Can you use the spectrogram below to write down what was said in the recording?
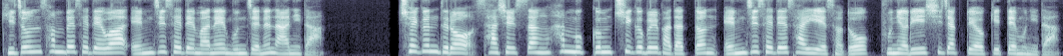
기존 선배 세대와 MZ 세대만의 문제는 아니다. 최근 들어 사실상 한 묶음 취급을 받았던 MZ 세대 사이에서도 분열이 시작되었기 때문이다.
